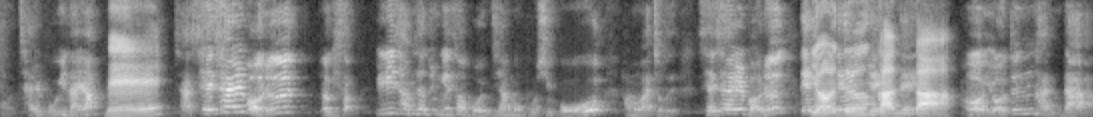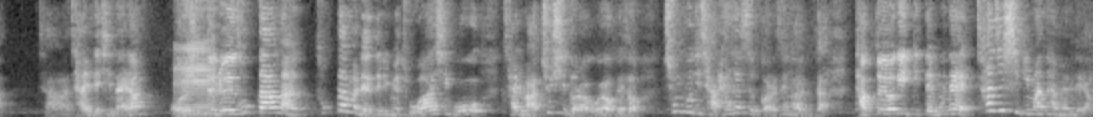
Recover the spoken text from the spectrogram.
어, 잘 보이나요? 네. 자, 세 살 버릇 여기서 1, 2, 3, 4 중에서 뭔지 한번 보시고 한번 맞춰보세요. 세살 버릇 땡, 땡, 여든 땡, 간다. 땡. 어 여든 간다. 자 잘 되시나요? 네. 어르신들은 속담 속담을 내드리면 좋아하시고 잘 맞추시더라고요. 그래서 충분히 잘 하셨을 거라 생각합니다. 답도 여기 있기 때문에 찾으시기만 하면 돼요.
